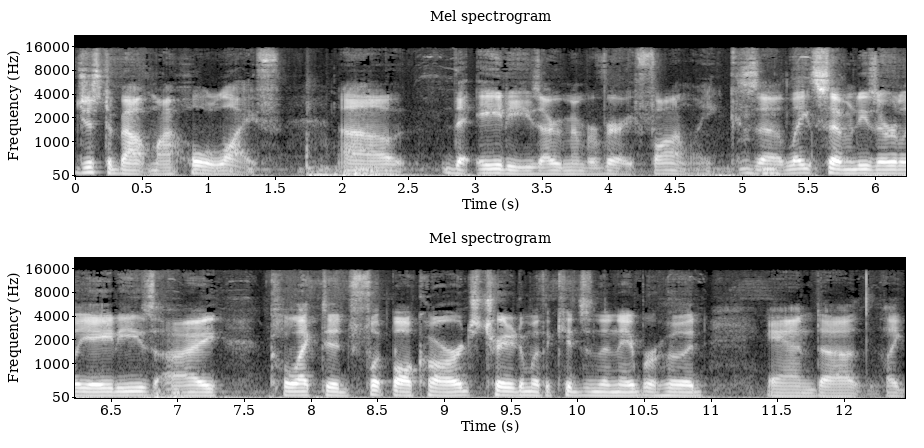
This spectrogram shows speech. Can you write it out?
just about my whole life. Uh, the 80s I remember very fondly because uh, late 70s, early 80s, I collected football cards, traded them with the kids in the neighborhood, and uh, like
